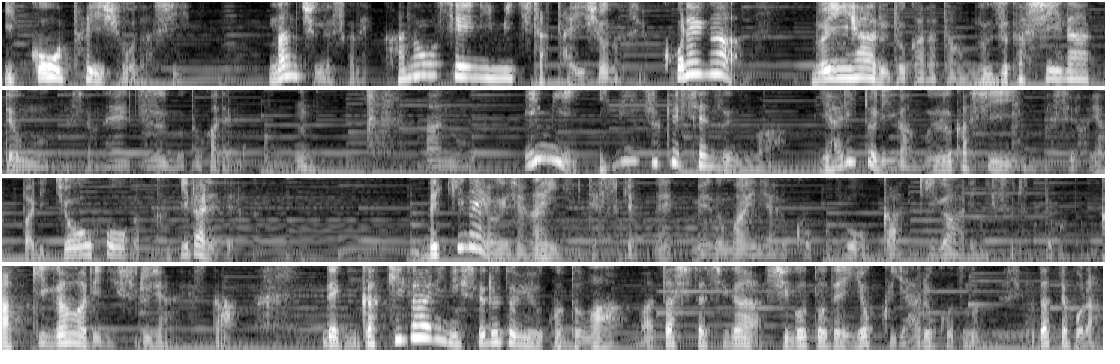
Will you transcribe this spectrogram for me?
移行対象だし、なんちゅうんですかね、可能性に満ちた対象なんですよ。これが VR とかだと難しいなって思うんですよね、ズームとかでも。うん。あの、意味、意味付けせずには、やりとりが難しいんですよ。やっぱり情報が限られてる。できないわけじゃないですけどね。目の前にあるコップを楽器代わりにするってこと。楽器代わりにするじゃないですか。で、楽器代わりにするということは、私たちが仕事でよくやることなんですよ。だってほら、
